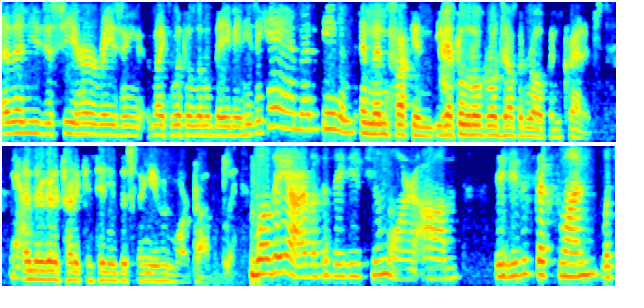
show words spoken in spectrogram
And then you just see her raising like with a little baby, and he's like, "Hey, I'm not a demon." And then fucking, you get the little girl jumping rope and credits, Yeah. and they're gonna try to continue this thing even more probably. Well, they are because they do two more. Um, they do the sixth one, which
